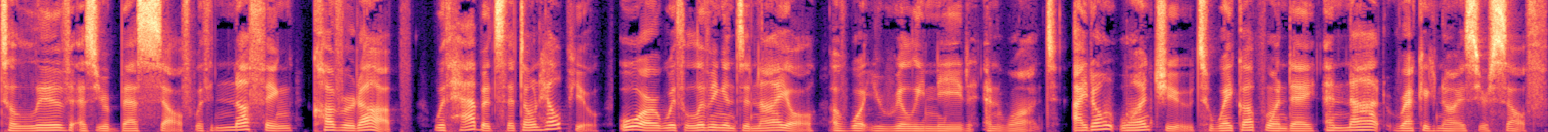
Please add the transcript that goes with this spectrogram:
to live as your best self with nothing covered up with habits that don't help you or with living in denial of what you really need and want. I don't want you to wake up one day and not recognize yourself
